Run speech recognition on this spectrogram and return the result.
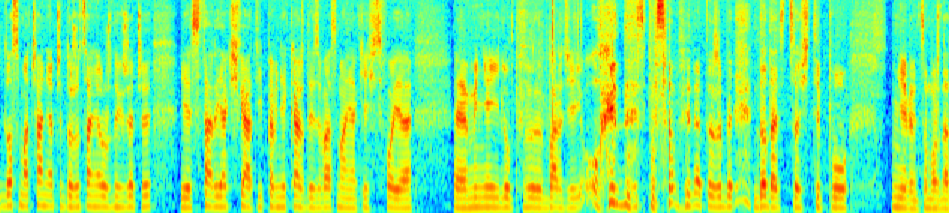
do smaczania czy do rzucania różnych rzeczy jest stary jak świat i pewnie każdy z was ma jakieś swoje mniej lub e, bardziej ohydne sposoby na to, żeby dodać coś typu nie wiem, co można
